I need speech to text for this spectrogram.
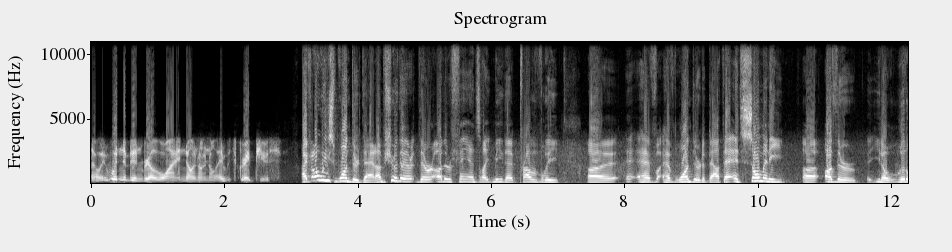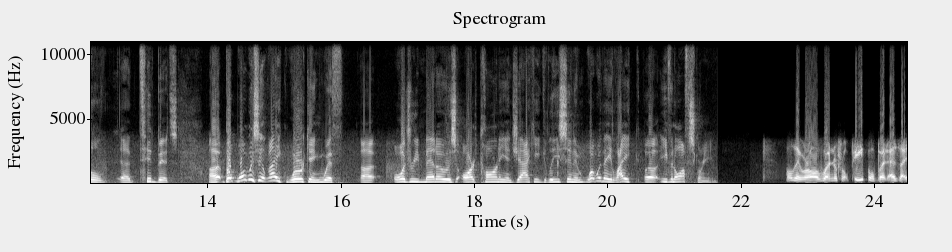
No, it wouldn't have been real wine. No, no, no. It was grape juice. I've always wondered that. I'm sure there there are other fans like me that probably uh, have have wondered about that, and so many uh, other you know little uh, tidbits. Uh, but what was it like working with uh, Audrey Meadows, Art Carney, and Jackie Gleason, and what were they like uh, even off screen? Well, they were all wonderful people, but as I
